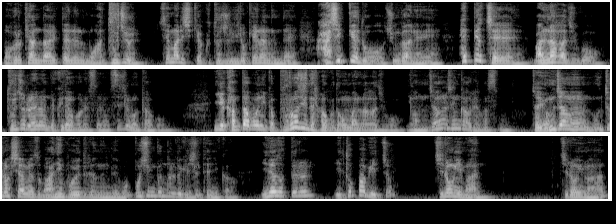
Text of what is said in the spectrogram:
뭐 그렇게 한다 할 때는 뭐 한 두 줄 세 마리씩 갖고 두 줄 이렇게 해놨는데 아쉽게도 중간에 햇볕에 말라가지고 두 줄을 해놨는데 그냥 버렸어요. 쓰질 못하고 이게 감다 보니까 부러지더라고 너무 말라가지고 염장을 생각을 해봤습니다. 자 염장은 원투락시 하면서 많이 보여드렸는데 못 보신 분들도 계실 테니까 이 녀석들을 이 톱밥이 있죠? 지렁이만 지렁이만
